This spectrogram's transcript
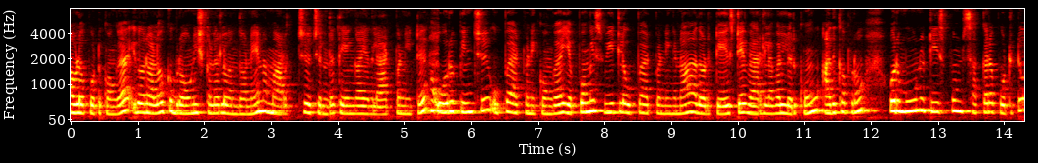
அவ்வளோ போட்டுக்கோங்க. இது ஒரு அளவுக்கு ப்ரௌனிஷ் கலரில் வந்தோடனே நம்ம அரைச்சி வச்சுருந்த தேங்காய் அதில் ஆட் பண்ணிவிட்டு ஒரு பிஞ்சு உப்பு ஆட் பண்ணிக்கோங்க. எப்போவுமே ஸ்வீட்டில் உப்பு ஆட் பண்ணிங்கன்னா அதோட டேஸ்ட்டே வேறு லெவலில் இருக்கும். அதுக்கப்புறம் ஒரு மூணு டீஸ்பூன் சர்க்கரை போட்டுட்டு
